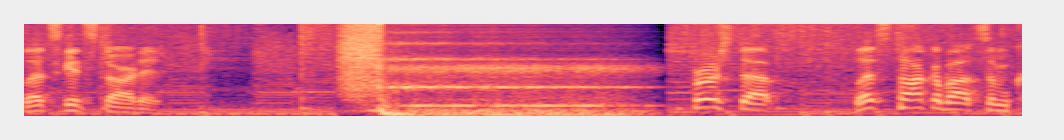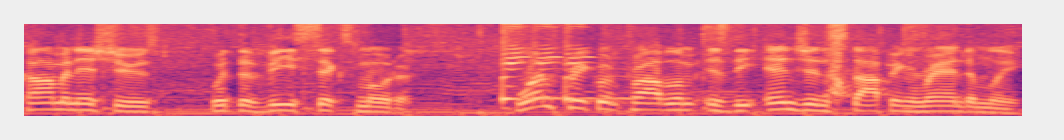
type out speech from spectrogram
Let's get started. First up, let's talk about some common issues with the V6 motor. One frequent problem is the engine stopping randomly,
